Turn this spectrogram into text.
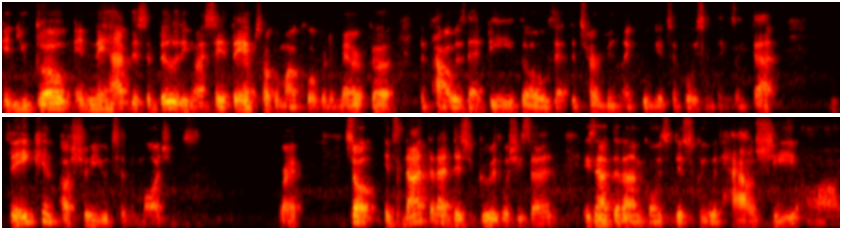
and you go and they have this ability. When I say they, I'm talking about corporate America, the powers that be, those that determine like who gets a voice and things like that. They can usher you to the margins, right? So it's not that I disagree with what she said. It's not that I'm going to disagree with how she um,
